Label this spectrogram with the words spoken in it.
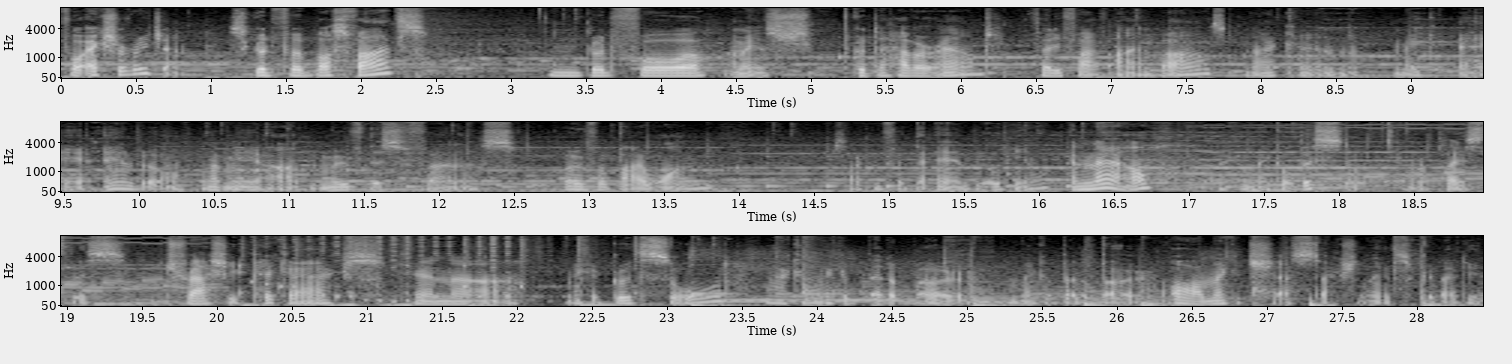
for extra regen. It's good for boss fights. And good for, I mean, it's good to have around. 35 iron bars. I can make a anvil. Let me uh, move this furnace over by one so I can fit the anvil here. And now I can make all this stuff. I can replace this trashy pickaxe. Can uh, make a good sword. I can make a better bow. Make a better bow. Oh, I'll make a chest actually. It's a good idea.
